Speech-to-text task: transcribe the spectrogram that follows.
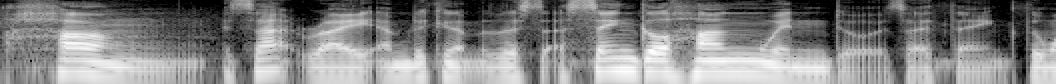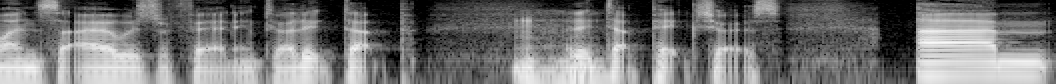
hung. Is that right? I'm looking at the list. Single hung windows. I think the ones that I was referring to. I looked up. Mm-hmm. I looked up pictures. Um,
